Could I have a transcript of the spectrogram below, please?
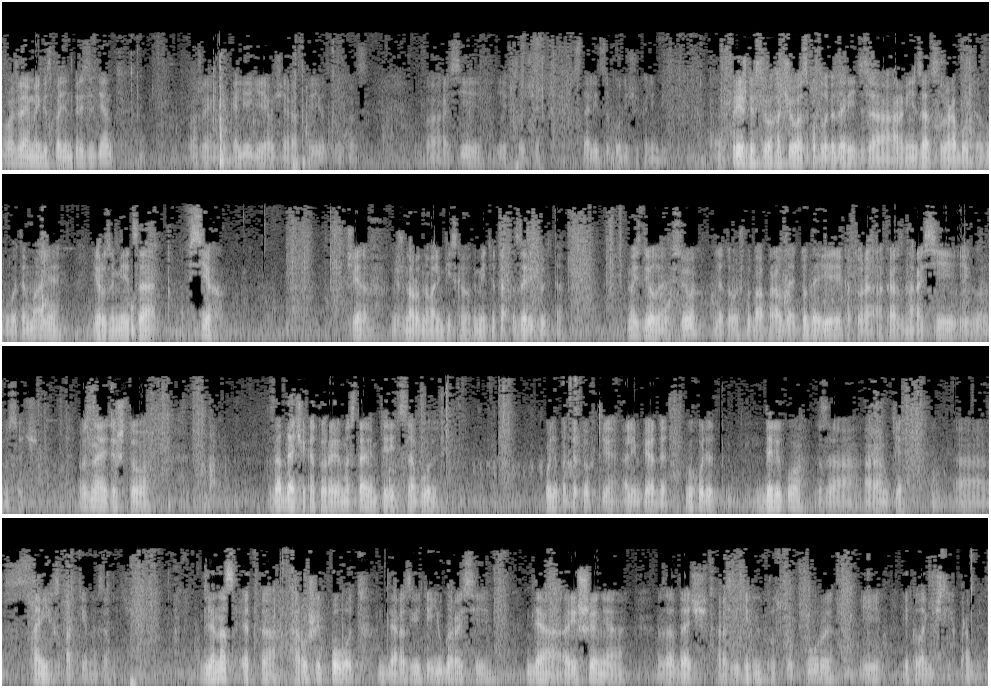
Уважаемый господин президент, уважаемые коллеги, я очень рад приветствовать вас в России и в Сочи, столице будущих Олимпийских. Прежде всего хочу вас поблагодарить за организацию работы в Гватемале и, разумеется, всех членов Международного Олимпийского комитета за результат. Мы сделаем все для того, чтобы оправдать то доверие, которое оказано России и городу Сочи. Вы знаете, что задачи, которые мы ставим перед собой в ходе подготовки Олимпиады, выходят далеко за рамки э, самих спортивных задач. Для нас это хороший повод для развития Юга России, для решения задач развития инфраструктуры и экологических проблем.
